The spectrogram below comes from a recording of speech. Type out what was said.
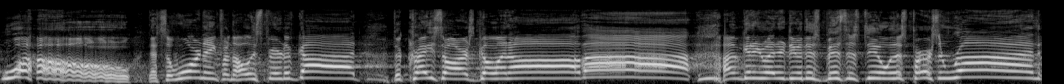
Whoa! That's a warning from the Holy Spirit of God. The Crazar is going off. Ah! I'm getting ready to do this business deal with this person. Run!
